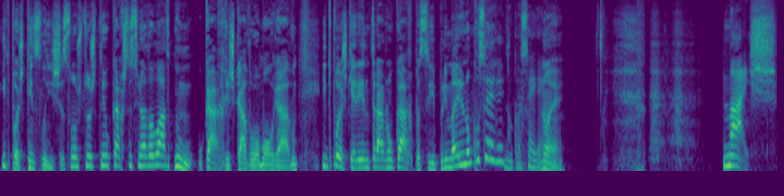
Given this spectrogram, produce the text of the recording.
E depois quem se lixa são as pessoas que têm o carro estacionado ao lado, um, o carro riscado ou homologado, e depois querem entrar no carro para sair primeiro e não conseguem. Não conseguem. Não é? Mas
